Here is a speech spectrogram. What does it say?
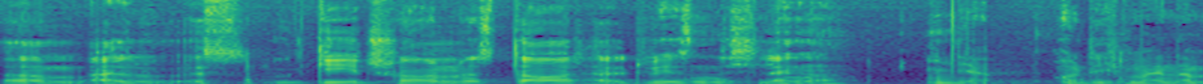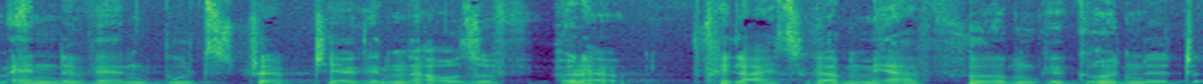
Ähm, also es geht schon, es dauert halt wesentlich länger. Ja, und ich meine, am Ende werden Bootstrapped ja genauso oder vielleicht sogar mehr Firmen gegründet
